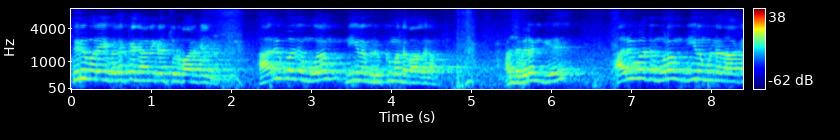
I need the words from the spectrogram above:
திருமறை விளக்க ஞானிகள் சொல்வார்கள். அறுபது முலம் நீளம் இருக்கும் அந்த வாகனம். அந்த விலங்கு அறுபது முலம் நீளமுள்ளதாக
